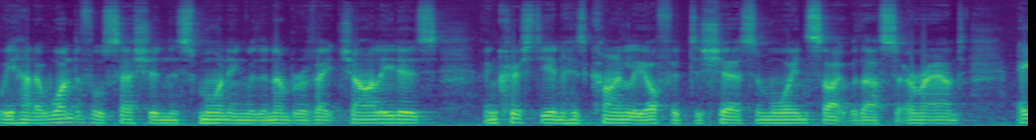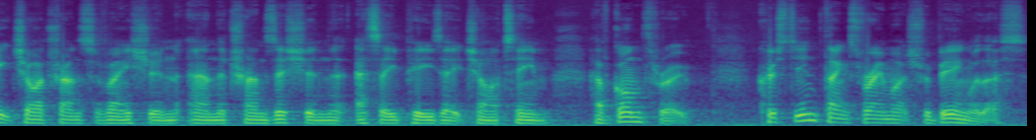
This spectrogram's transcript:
We had a wonderful session this morning with a number of HR leaders, and Christian has kindly offered to share some more insight with us around HR transformation and the transition that SAP's HR team have gone through. Christian, thanks very much for being with us.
